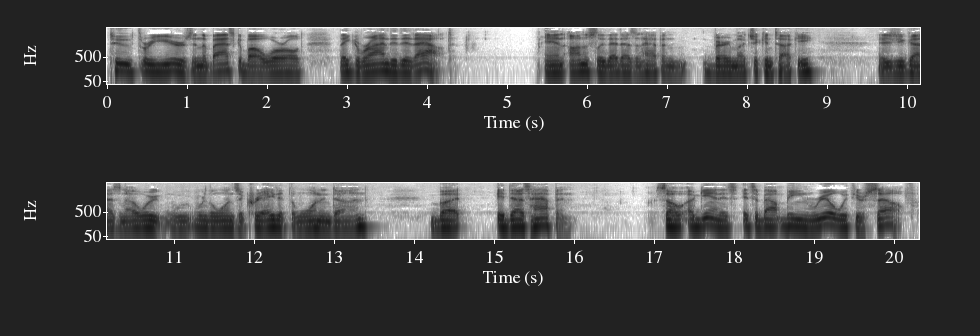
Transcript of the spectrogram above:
two, three years in the basketball world, they grinded it out. And honestly, that doesn't happen very much at Kentucky. As you guys know, we, we're the ones that created the one and done, but it does happen. So again, it's, it's about being real with yourself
